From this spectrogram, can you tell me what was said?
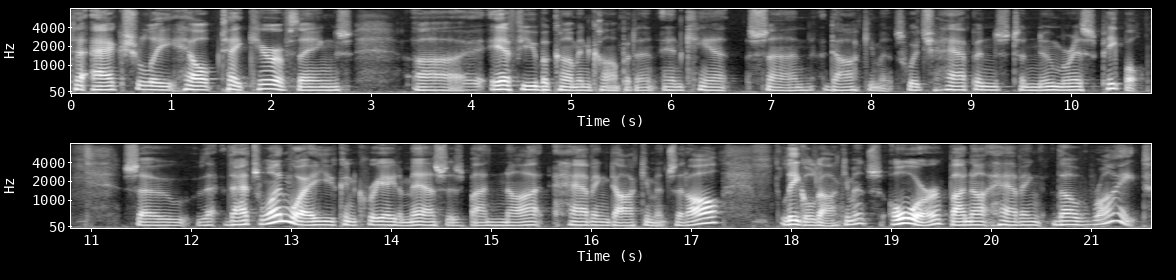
to actually help take care of things uh, if you become incompetent and can't sign documents, which happens to numerous people. So that, that's one way you can create a mess is by not having documents at all, legal documents, or by not having the right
